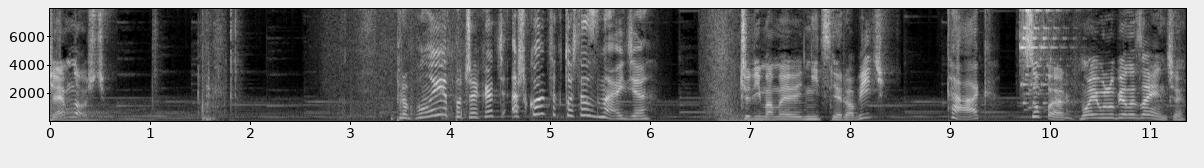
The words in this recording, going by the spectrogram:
Ciemność. Proponuję poczekać, aż w końcu ktoś nas znajdzie. Czyli mamy nic nie robić? Tak. Super, moje ulubione zajęcie.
